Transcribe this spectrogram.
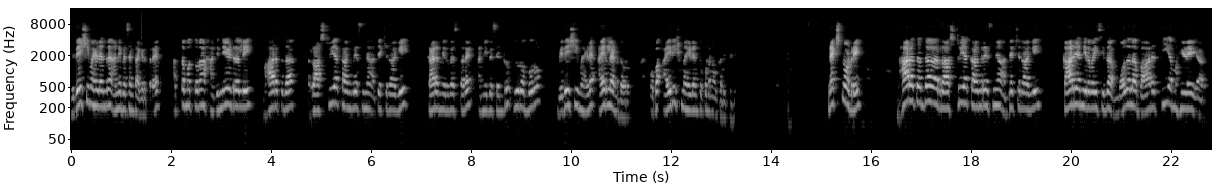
ವಿದೇಶಿ ಮಹಿಳೆ ಅಂದ್ರೆ ಅನಿ ಬೆಸೆಂಟ್ ಆಗಿರ್ತಾರೆ. ಹತ್ತೊಂಬತ್ತು ನೂರ ಹದಿನೇಳರಲ್ಲಿ ಭಾರತದ ರಾಷ್ಟ್ರೀಯ ಕಾಂಗ್ರೆಸ್ನ ಅಧ್ಯಕ್ಷರಾಗಿ ಕಾರ್ಯನಿರ್ವಹಿಸ್ತಾರೆ ಅನಿ ಬೆಸೆಂಟ್ರು. ಇವರೊಬ್ಬರು ವಿದೇಶಿ ಮಹಿಳೆ, ಐರ್ಲೆಂಡ್ದವರು. ಒಬ್ಬ ಐರಿಷ್ ಮಹಿಳೆ ಅಂತ ಕೂಡ ನಾವು ಕರಿತೀವಿ. ನೆಕ್ಸ್ಟ್ ನೋಡ್ರಿ. ಭಾರತದ ರಾಷ್ಟ್ರೀಯ ಕಾಂಗ್ರೆಸ್ನ ಅಧ್ಯಕ್ಷರಾಗಿ ಕಾರ್ಯನಿರ್ವಹಿಸಿದ ಮೊದಲ ಭಾರತೀಯ ಮಹಿಳೆ ಯಾರು?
